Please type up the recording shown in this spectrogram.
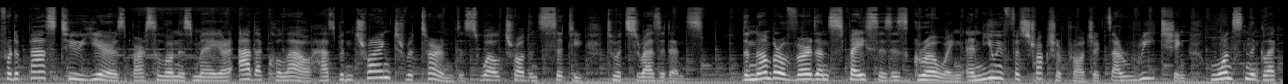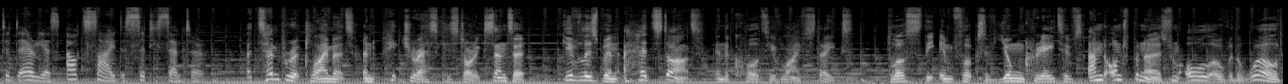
For the past two years, Barcelona's mayor Ada Colau has been trying to return this well trodden city to its residents. The number of verdant spaces is growing, and new infrastructure projects are reaching once neglected areas outside the city centre. A temperate climate and picturesque historic centre give Lisbon a head start in the quality of life stakes. Plus, the influx of young creatives and entrepreneurs from all over the world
